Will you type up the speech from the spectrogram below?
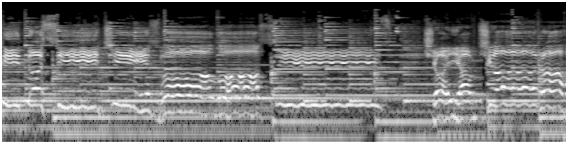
ти до січі зголосив, що я вчора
